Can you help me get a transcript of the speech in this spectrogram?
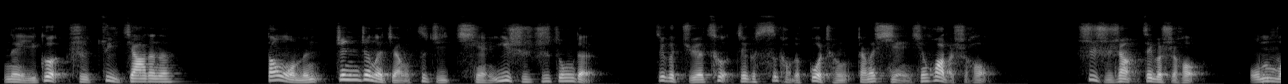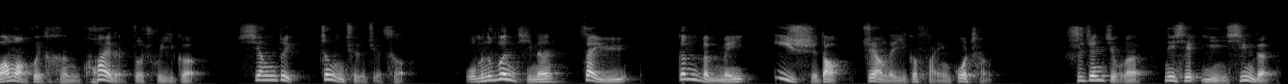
哪一个是最佳的呢？当我们真正的将自己潜意识之中的这个决策、这个思考的过程讲得显性化的时候，事实上，这个时候我们往往会很快的做出一个相对正确的决策。我们的问题呢，在于根本没意识到这样的一个反应过程，时间久了，那些隐性的。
